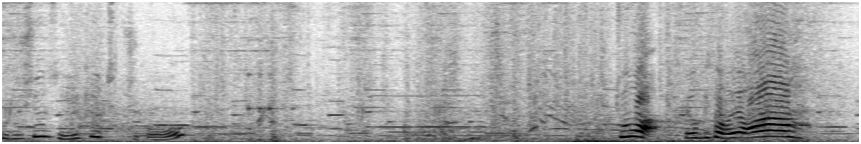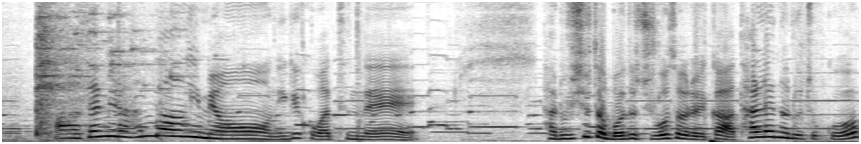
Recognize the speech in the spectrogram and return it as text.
루시우스 왜 이렇게 일찍 죽어? 좋아! 여기서, 여- 아! 아, 세미랑 한 방이면 이길 것 같은데. 아, 루시우스가 먼저 죽어서 그럴까? 탈렌으로 조금.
